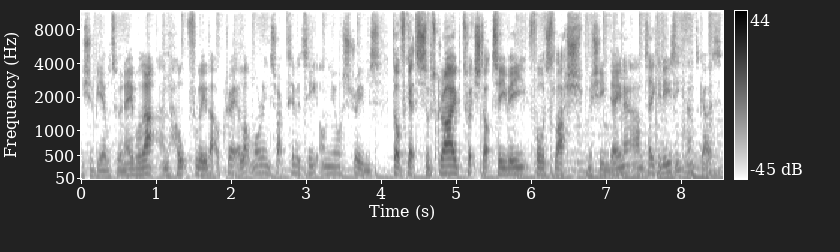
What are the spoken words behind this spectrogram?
You should be able to enable that and hopefully that'll create a lot more interactivity on your streams. Don't forget to subscribe, twitch.tv forward slash machine dana and take it easy. Thanks guys.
